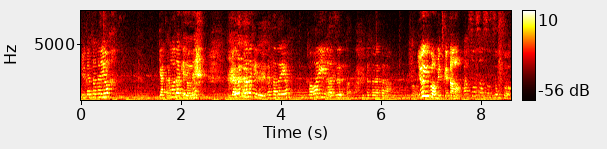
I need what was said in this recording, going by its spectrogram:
浴衣だよ。逆光だけどね。逆光だけど浴衣だよ。可愛いはず。浴衣だからヨギボー見つけたのあそう。そうそうそうそう。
